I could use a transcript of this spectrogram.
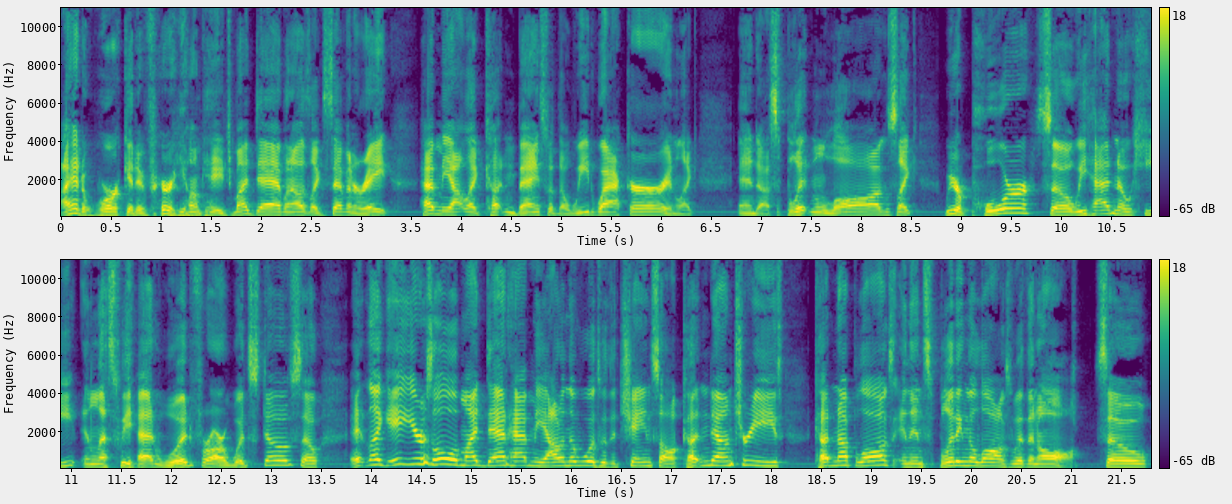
I had to work at a very young age. My dad, when I was like seven or eight, had me out like cutting banks with a weed whacker and like, and uh, splitting logs. Like, we were poor, so we had no heat unless we had wood for our wood stove. So at like eight years old, my dad had me out in the woods with a chainsaw, cutting down trees, cutting up logs, and then splitting the logs with an awl. So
